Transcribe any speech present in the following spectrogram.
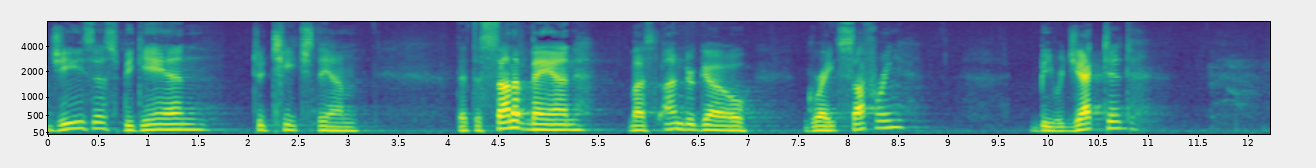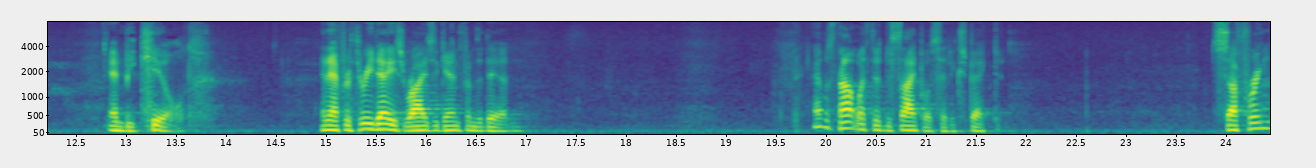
Jesus began to teach them that the Son of Man must undergo great suffering be rejected, and be killed. And after three days, rise again from the dead. That was not what the disciples had expected. Suffering,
